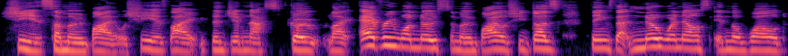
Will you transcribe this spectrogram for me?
she is Simone Biles. She is like the gymnast go like everyone knows Simone Biles. She does things that no one else in the world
